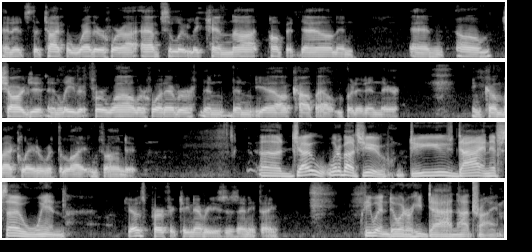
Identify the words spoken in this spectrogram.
and it's the type of weather where I absolutely cannot pump it down and and um, charge it and leave it for a while or whatever, then then yeah, I'll cop out and put it in there and come back later with the light and find it. Uh, Joe, what about you? Do you use dye, and if so, when? Joe's perfect. He never uses anything. He wouldn't do it, or he'd die not trying.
